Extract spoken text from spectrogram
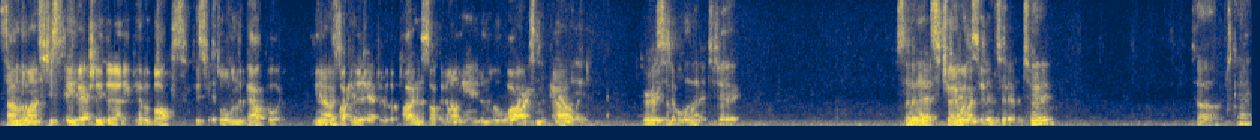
Some of the ones just either actually they don't even have a box, it's just all in the power cord. You know, it's like an adapter with a plug and socket on the end and little wires in the power lead. Very simple and that to do. So that's J1772. So I'm just going.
